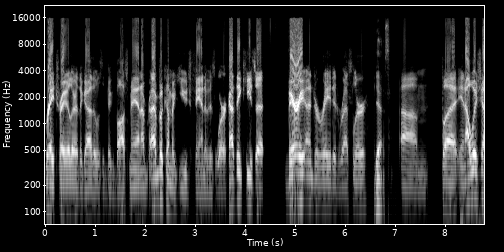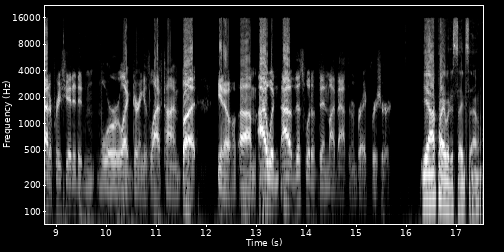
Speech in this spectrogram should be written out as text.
Ray Traylor, the guy that was the big boss man. I've, I've become a huge fan of his work. I think he's a very underrated wrestler. Yes. Um, but and I wish I'd appreciated it more like during his lifetime. But you know, um, I would I, this would have been my bathroom break for sure. Yeah, I probably would have said so.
